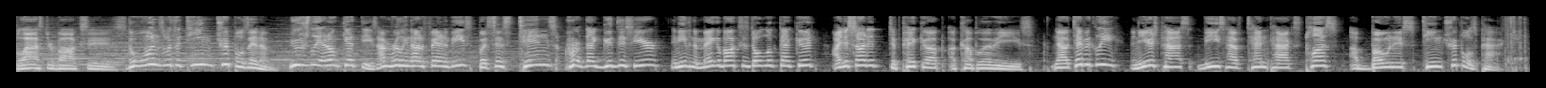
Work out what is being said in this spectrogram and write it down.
blaster boxes. The ones with the team triples in them. Usually I don't get these. I'm really not a fan of these, but since tins aren't that good this year, and even the mega boxes don't look that good, I decided to pick up a couple of these. Now, typically, in years past, these have 10 packs plus a bonus Team Triples pack.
